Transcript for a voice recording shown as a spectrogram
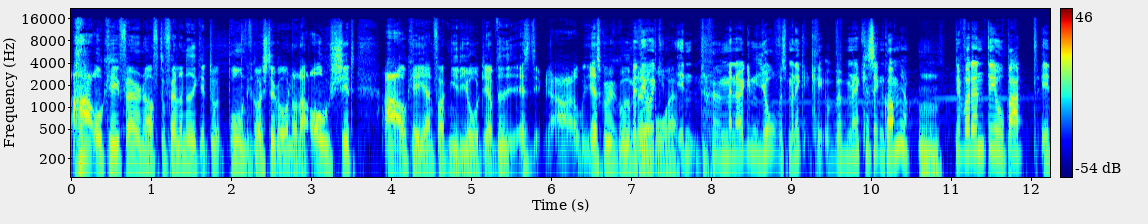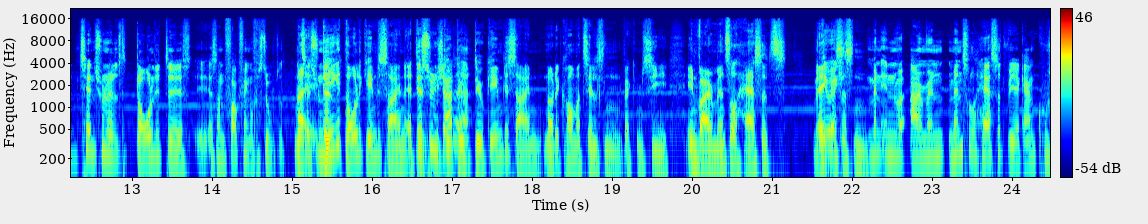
ah, okay, fair enough, du falder ned igen, du, broen den går i stykker under dig, oh shit, ah, okay, jeg er en fucking idiot, jeg ved, altså, jeg, jeg skulle ikke gå ud men på det den her bro her. en, man er jo ikke en idiot, hvis man ikke, kan, man ikke kan se den komme jo. Mm. Det, hvordan, det er jo bare intentionelt dårligt øh, sådan fuckfinger for studiet. Nej, det er ikke dårligt game design. At Det synes jeg, det, det det, er. det, er jo game design, når det kommer til sådan, hvad kan man sige, environmental hazards. Men, det er Ikke? jo Altså ikke, sådan- men environmental hazard vil jeg gerne kunne,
